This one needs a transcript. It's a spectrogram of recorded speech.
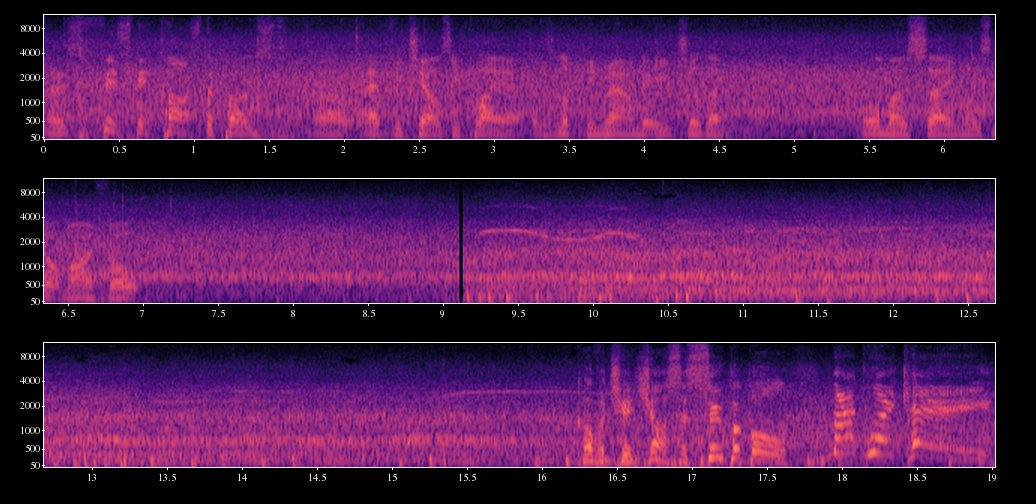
Has fisted past the post. Well, every Chelsea player is looking round at each other, almost saying, well, it's not my fault. Kovacic asks a Super Bowl. Madueke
